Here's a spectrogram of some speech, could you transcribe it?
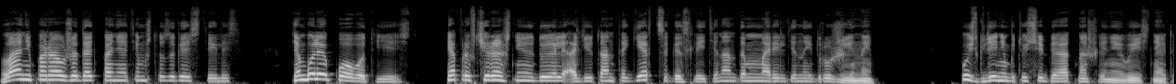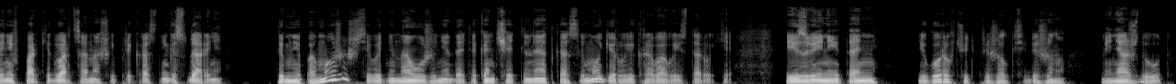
Лане пора уже дать понять им, что загостились. Тем более повод есть. Я про вчерашнюю дуэль адъютанта герцога с лейтенантом Марильдиной дружины. Пусть где-нибудь у себя отношения выясняют, а не в парке дворца нашей прекрасной государыни. Ты мне поможешь сегодня на ужине дать окончательный отказ и Могеру, и кровавой старухе? Извини, Тань. Егоров чуть прижал к себе жену. Меня ждут.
